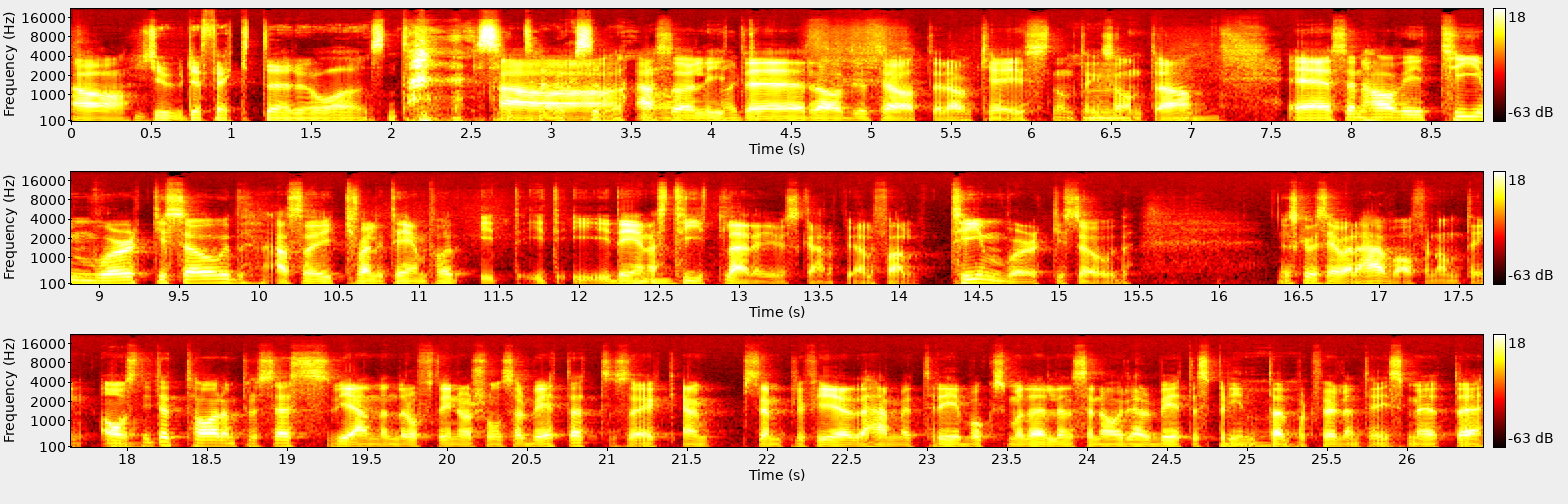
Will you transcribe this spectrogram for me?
ja. ljudeffekter och sånt där, sånt ja, där också. Alltså lite okay. radioteater av case, någonting mm. sånt. Ja. Mm. Eh, sen har vi Teamwork Episode, alltså i kvaliteten på it, it, idéernas mm. titlar är ju skarp i alla fall. Teamwork Episode. Nu ska vi se vad det här var för någonting. Avsnittet tar en process vi använder ofta i innovationsarbetet. Så jag exemplifierar det här med treboxmodellen, scenarioarbete, sprintar, mm. portföljanteringsmöte.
